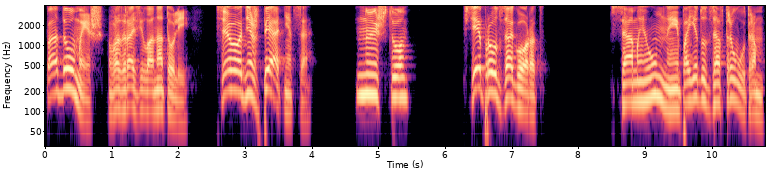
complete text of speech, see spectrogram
«Подумаешь», — возразил Анатолий, — «сегодня ж пятница». «Ну и что?» «Все прут за город. «Самые умные поедут завтра утром».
